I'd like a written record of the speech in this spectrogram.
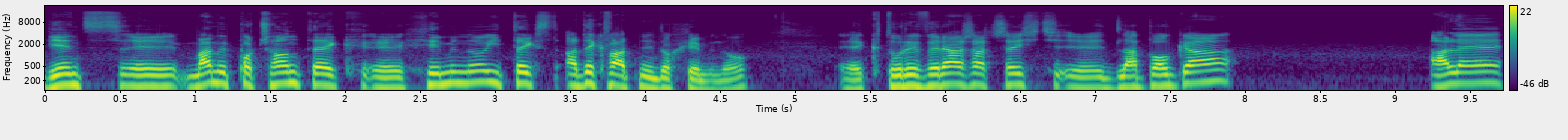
Więc y, mamy początek y, hymnu i tekst adekwatny do hymnu, y, który wyraża cześć dla Boga, ale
